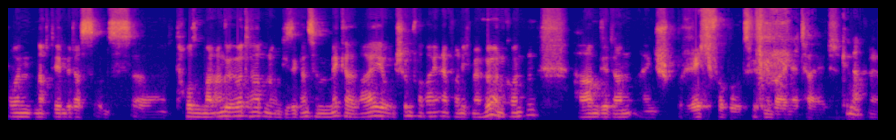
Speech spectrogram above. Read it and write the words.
Und nachdem wir das uns äh, tausendmal angehört hatten und diese ganze Meckerei und Schimpferei einfach nicht mehr hören konnten, haben wir dann ein Sprechverbot zwischen den beiden erteilt. Genau. Ja.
